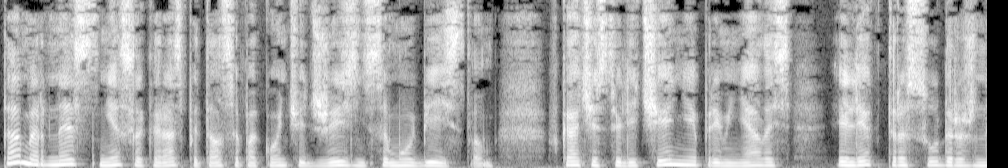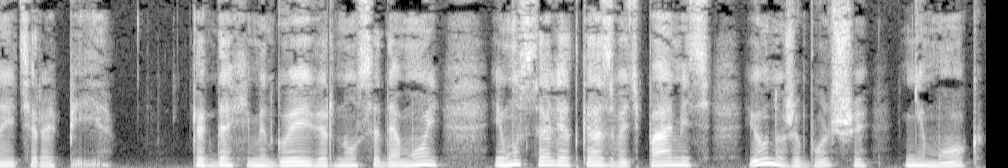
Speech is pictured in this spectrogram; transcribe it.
Там Эрнест несколько раз пытался покончить жизнь самоубийством. В качестве лечения применялась электросудорожная терапия. Когда Хемингуэй вернулся домой, ему стали отказывать память, и он уже больше не мог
